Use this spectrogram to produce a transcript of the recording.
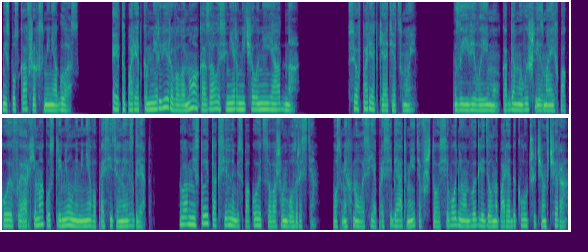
не спускавших с меня глаз. Это порядком нервировало, но оказалось, нервничала не я одна. Все в порядке, отец мой», — заявила ему, когда мы вышли из моих покоев, и Архимаг устремил на меня вопросительный взгляд. «Вам не стоит так сильно беспокоиться в вашем возрасте», — усмехнулась я про себя, отметив, что сегодня он выглядел на порядок лучше, чем вчера.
